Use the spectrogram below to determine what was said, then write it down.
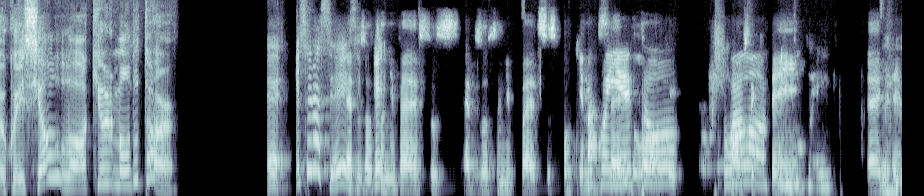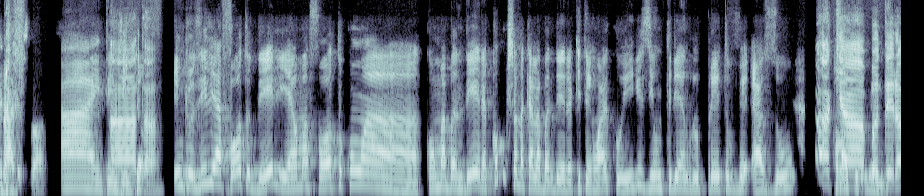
eu conhecia o Loki, o irmão do Thor. É, é- será ser É esse? dos outros É- universos. É dos outros universos. Porque Eu na série do conheço Loki, O Alok, tem-. É que tem vários. Ah, entendi. Ah, Então, tá. Inclusive, a foto dele é uma foto com, a, com uma bandeira. Como que chama aquela bandeira que tem um arco-íris e um triângulo preto, azul? Ah, que é a bandeira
